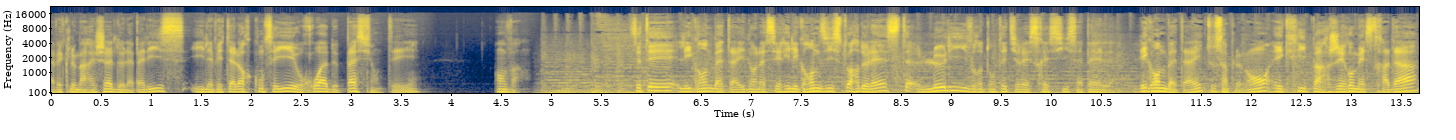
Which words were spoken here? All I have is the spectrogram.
Avec le maréchal de la Palisse, il avait alors conseillé au roi de patienter, en vain. C'était Les Grandes Batailles dans la série Les Grandes Histoires de l'Est. Le livre dont est tiré ce récit s'appelle Les Grandes Batailles, tout simplement, écrit par Jérôme Estrada.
